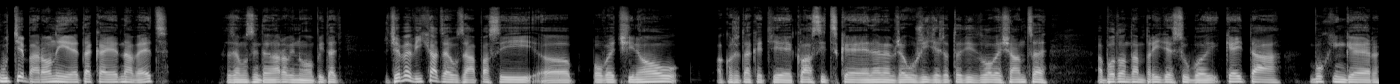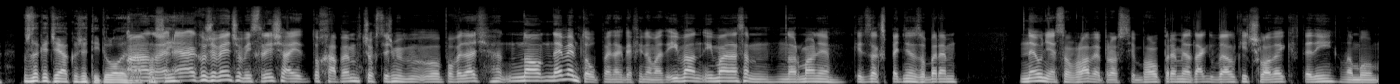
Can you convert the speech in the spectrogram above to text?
u teba, Rony, je taká jedna vec, sa ťa musím tak na rovinu opýtať, že tebe vychádzajú zápasy e, poväčšinou, akože také tie klasické, neviem, že už ideš do tej titulovej šance a potom tam príde súboj Kejta, Buchinger, to sú také tie akože titulové Áno, zápasy. ja, akože viem, čo myslíš, aj to chápem, čo chceš mi uh, povedať. No, neviem to úplne tak definovať. Ivan, Ivana som normálne, keď to tak spätne zoberem, neuniesol v hlave proste. Bol pre mňa tak veľký človek vtedy, lebo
